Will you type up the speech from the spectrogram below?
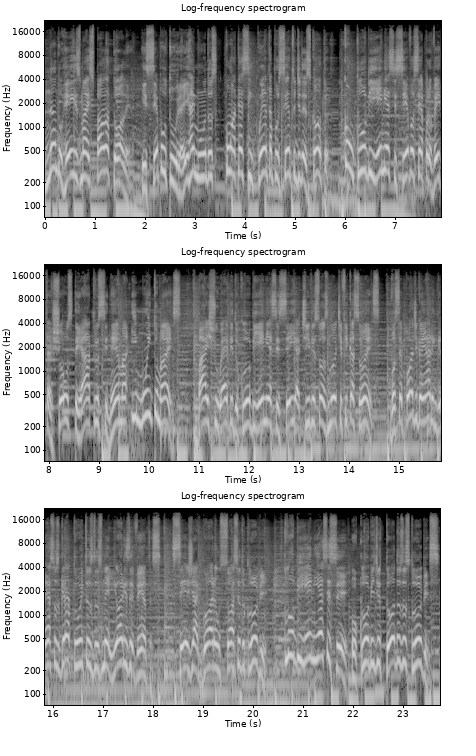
Nando Reis mais Paula Toller e Sepultura e Raimundos com até 50% de desconto? Com o Clube NSC você aproveita shows, teatro, cinema e muito mais. Baixe o app do Clube NSC e ative suas notificações. Você pode ganhar ingressos gratuitos dos melhores eventos. Seja agora um sócio do clube. Clube NSC, o clube de todos os clubes.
